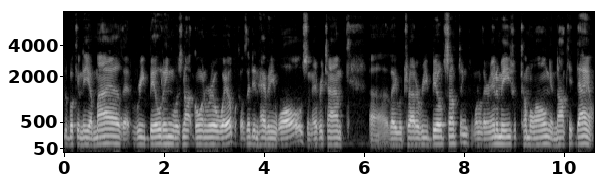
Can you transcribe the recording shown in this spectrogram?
the book of Nehemiah that rebuilding was not going real well because they didn't have any walls, and every time uh, they would try to rebuild something, one of their enemies would come along and knock it down.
